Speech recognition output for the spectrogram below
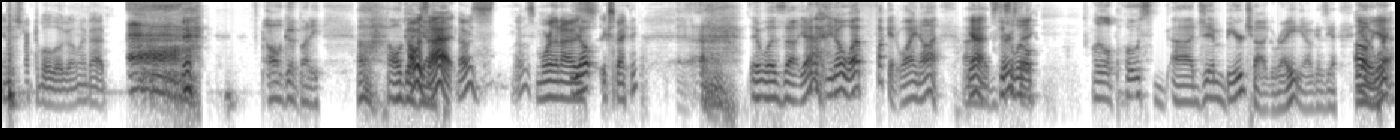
indestructible logo. My bad. Ah. all good, buddy. Ah, all good. How was yeah. that? That was that was more than I was Yep. expecting. it was uh yeah you know what fuck it why not uh, Yeah, it's just a little a little post uh gym beer chug right? You know because you, you Oh, gotta yeah. work,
